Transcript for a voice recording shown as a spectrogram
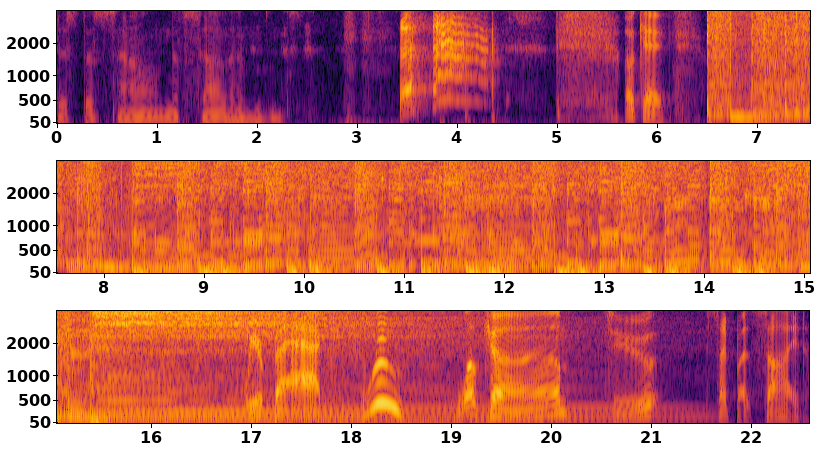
is the sound of silence. okay. We're back. Woo! Welcome to Side by Side,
